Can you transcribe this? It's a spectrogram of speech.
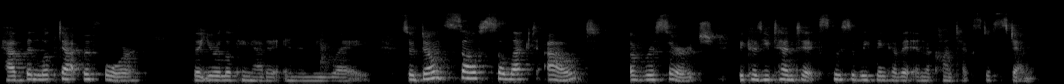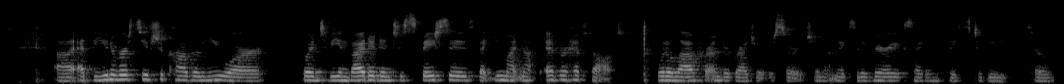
have been looked at before, but you're looking at it in a new way. So don't self select out of research because you tend to exclusively think of it in the context of STEM. Uh, at the University of Chicago, you are going to be invited into spaces that you might not ever have thought would allow for undergraduate research. And that makes it a very exciting place to be. So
